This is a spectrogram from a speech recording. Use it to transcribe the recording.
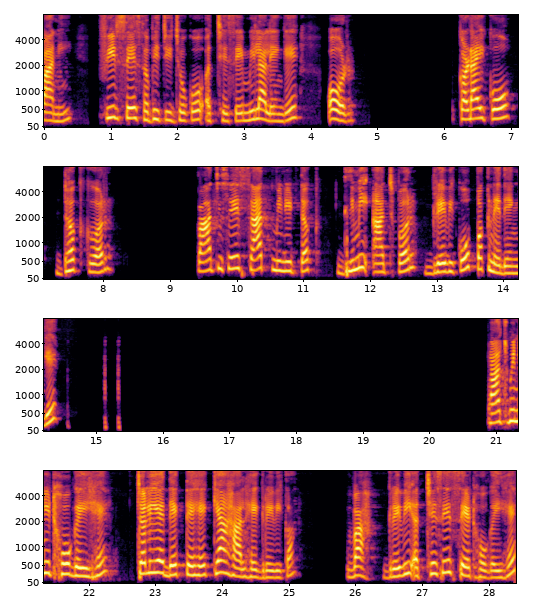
पानी। फिर से सभी चीज़ों को अच्छे से मिला लेंगे और कढ़ाई को ढक कर पाँच से सात मिनट तक धीमी आँच पर ग्रेवी को पकने देंगे। पाँच मिनट हो गई है। चलिए देखते हैं क्या हाल है ग्रेवी का। वाह, ग्रेवी अच्छे से सेट हो गई है।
